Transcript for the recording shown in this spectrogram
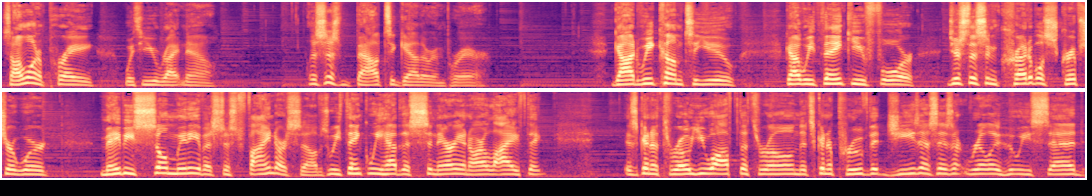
So I want to pray with you right now. Let's just bow together in prayer. God, we come to you. God, we thank you for just this incredible scripture where maybe so many of us just find ourselves. We think we have this scenario in our life that is going to throw you off the throne, that's going to prove that Jesus isn't really who he said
